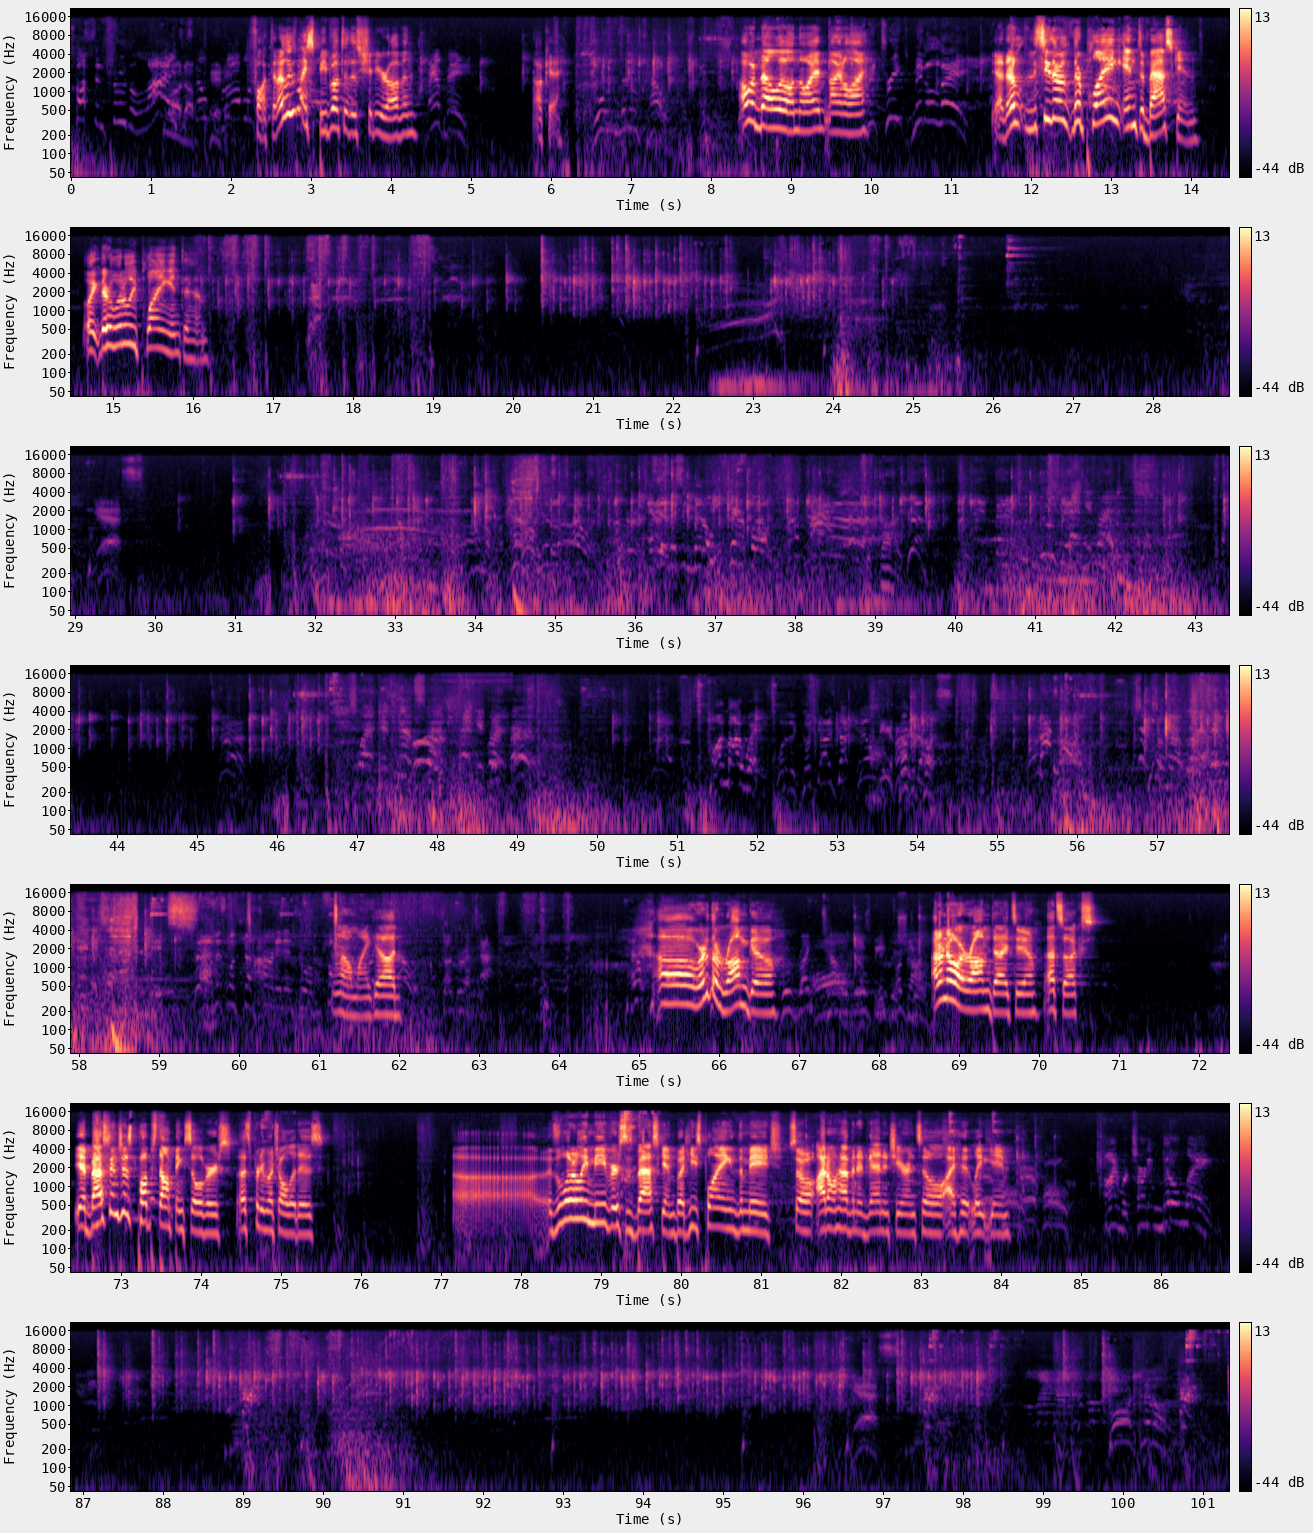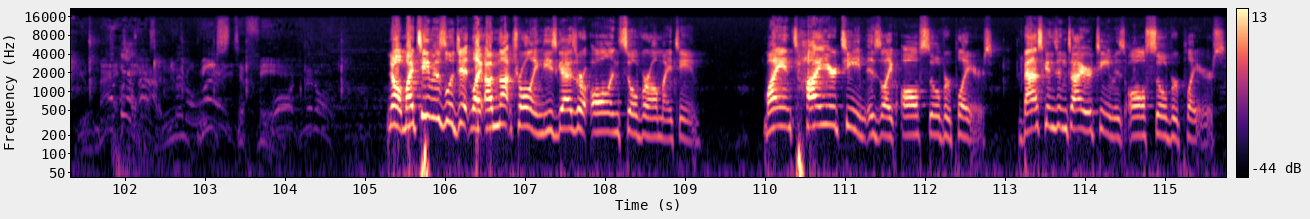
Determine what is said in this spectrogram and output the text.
Busting through the lines. What a no pity. problem. Fuck, did I lose my speedboat to this shitty Robin? Okay. I would have been a little annoyed, not gonna lie. Yeah, they're see they're they're playing into Baskin. Like they're literally playing into him. God. Oh, where did the Rom go? I don't know what Rom died to. That sucks. Yeah, Baskin's just pub stomping silvers. That's pretty much all it is. Uh, it's literally me versus Baskin, but he's playing the mage, so I don't have an advantage here until I hit late game. No, my team is legit. Like, I'm not trolling. These guys are all in silver on my team. My entire team is like all silver players. Baskin's entire team is all silver players.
